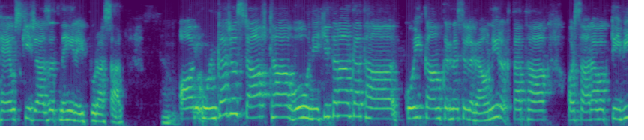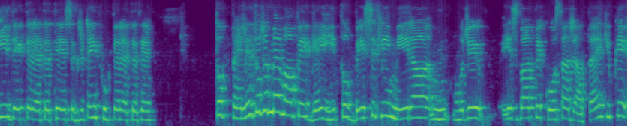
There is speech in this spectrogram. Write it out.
है उसकी इजाज़त नहीं रही पूरा साल। हम्म। और उनका जो स्टाफ था वो उन्हीं की तरह का था। कोई काम करने से लगाव नहीं रखता था और सारा वक्त टीवी देखते रहते थे सिगरेटें ही फूकते रहते थे। तो पहले तो जब मैं वहाँ पे गई तो बेसिकली मेरा, मुझे इस बात पे कोसा जाता है क्योंकि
